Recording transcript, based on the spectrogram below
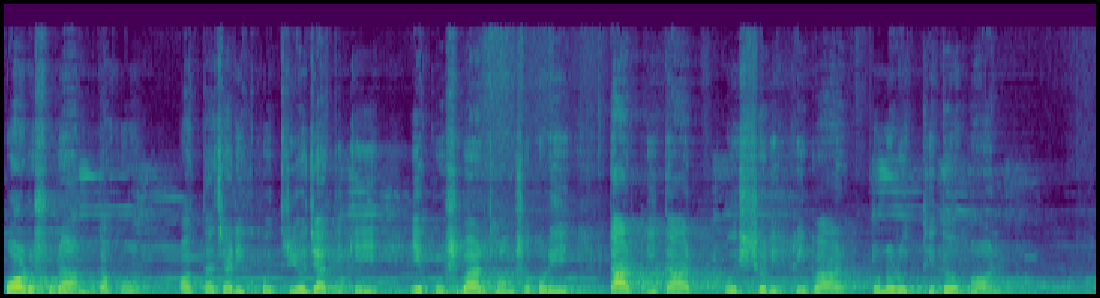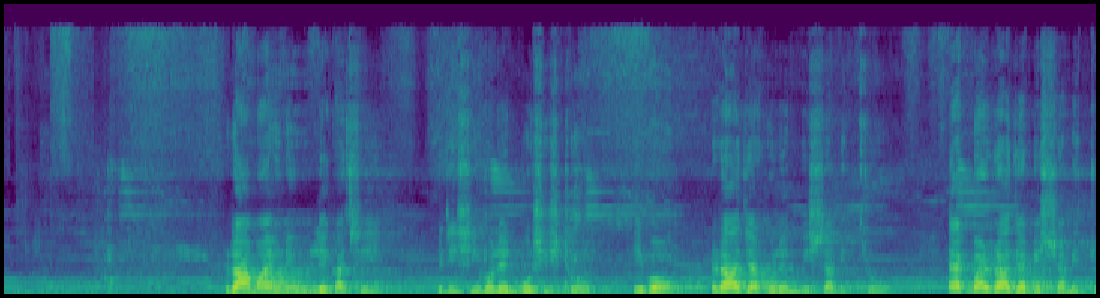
পরশুরাম তখন অত্যাচারী ক্ষত্রিয় জাতিকে একুশবার ধ্বংস করে তার পিতার ঐশ্বরিক কৃপার পুনরুত্থিত হন। রামায়ণে উল্লেখ আছে, ঋষি হলেন বশিষ্ঠ এবং রাজা হলেন বিশ্বামিত্র। একবার রাজা বিশ্বামিত্র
